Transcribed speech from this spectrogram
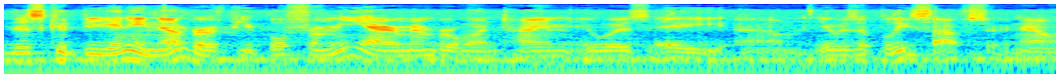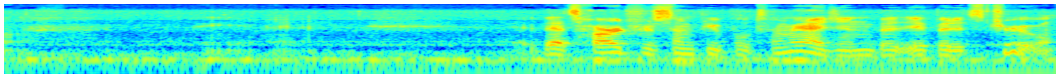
this could be any number of people. For me, I remember one time it was a um, it was a police officer. Now that's hard for some people to imagine, but it, but it's true,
